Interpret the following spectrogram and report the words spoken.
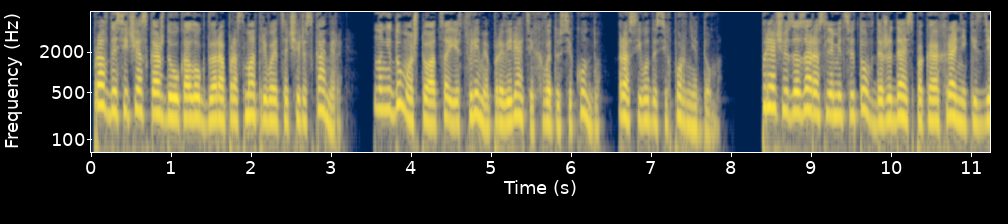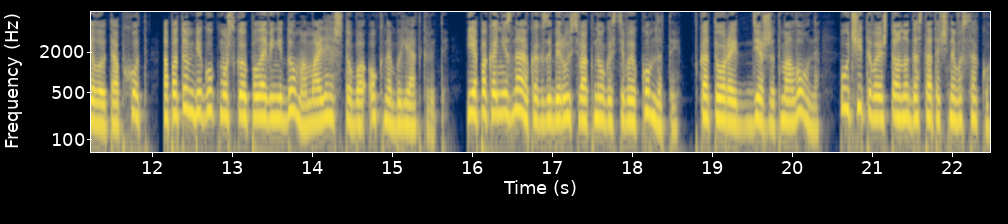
Правда, сейчас каждый уголок двора просматривается через камеры, но не думаю, что у отца есть время проверять их в эту секунду, раз его до сих пор нет дома. Прячусь за зарослями цветов, дожидаясь, пока охранники сделают обход, а потом бегу к мужской половине дома, молясь, чтобы окна были открыты. Я пока не знаю, как заберусь в окно гостевой комнаты, в которой держит Малоуна, учитывая, что оно достаточно высоко.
